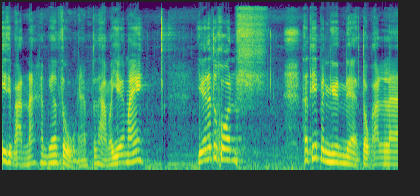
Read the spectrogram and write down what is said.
20 อันนะขั้นสูงนะครับถ้าถามว่าเยอะไหมเยอะนะทุกคน ถ้าเทียบเป็นเงินเนี่ยตกอันละ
